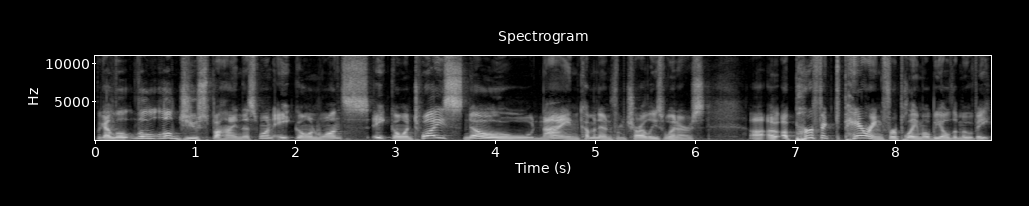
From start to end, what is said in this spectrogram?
We got a little, little little juice behind this one. Eight going once, eight going twice. No, nine coming in from Charlie's Winners. Uh, a, a perfect pairing for Playmobil the movie.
